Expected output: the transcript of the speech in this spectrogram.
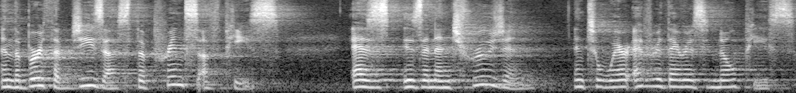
And the birth of Jesus, the Prince of Peace, as is an intrusion into wherever there is no peace,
